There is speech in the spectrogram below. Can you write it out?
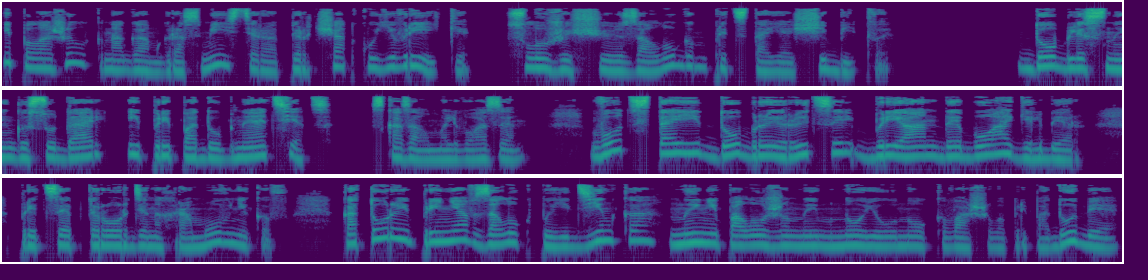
и положил к ногам гроссмейстера перчатку еврейки, служащую залогом предстоящей битвы. «Доблестный государь и преподобный отец», — сказал Мальвуазен. Вот стоит добрый рыцарь Бриан де Буагельбер, прецептор ордена храмовников, который, приняв залог поединка, ныне положенный мною у ног вашего преподобия,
